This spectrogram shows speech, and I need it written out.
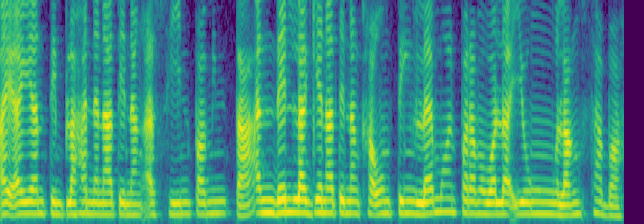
ay ayan, timplahan na natin ng asin, paminta. And then lagyan natin ng kaunting lemon para mawala yung langsa ba.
